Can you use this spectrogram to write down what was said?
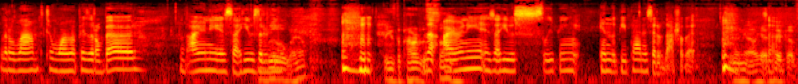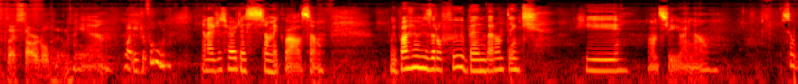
little lamp to warm up his little bed. The irony is that he was literally Little lamp. I think it's the power of the, the sun. irony is that he was sleeping in the pee pad instead of the actual bed. And now he had hiccups because I startled him. Yeah. Come on, eat your food. And I just heard his stomach growl, so we brought him his little food bin, but I don't think he wants to eat right now. So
